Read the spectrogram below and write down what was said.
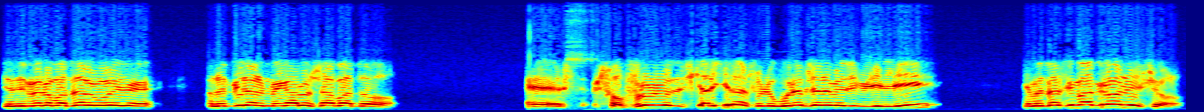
Γιατί εμένα ο πατέρα μου είναι, όταν πήραν μεγάλο Σάββατο ε, στο φρούρνο της Κέρκυρα, σου λιγουρέψανε με την ψηλή και μετά στη Μακρόνισο.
